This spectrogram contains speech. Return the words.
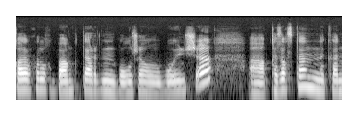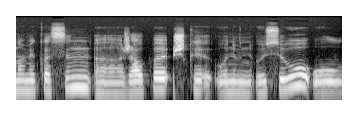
халықаралық банктардың болжауы бойынша а, қазақстан экономикасын а, жалпы ішкі өнімнің өсуі ол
